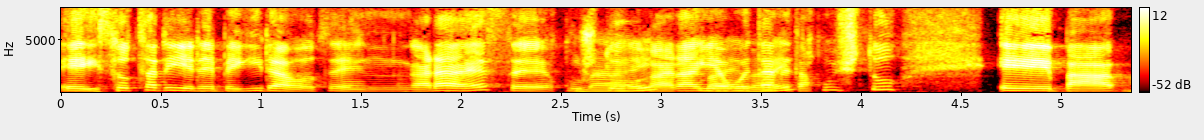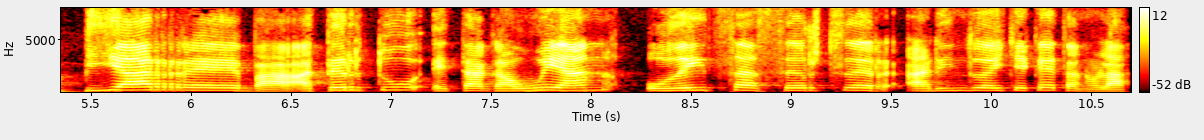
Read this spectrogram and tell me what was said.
e, izotzari ere begira goten gara, ez, e, justu Bai, garai bai, hauetan, bai. eta justu e, ba, bihar e, ba, atertu eta gauean odeitza zer zer arindu daiteke eta nola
